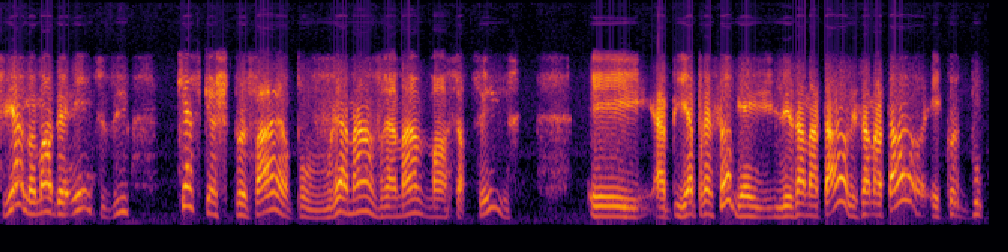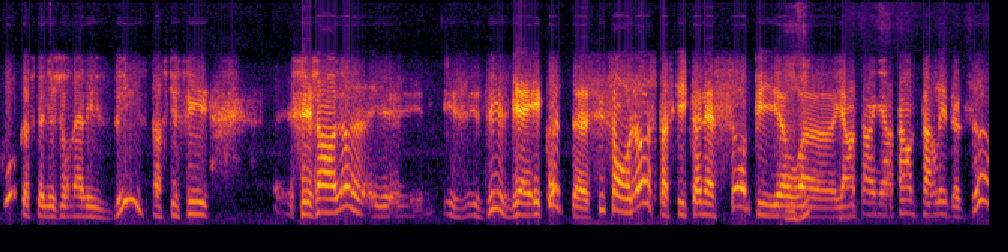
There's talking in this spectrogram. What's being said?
tu viens à un moment donné, tu dis qu'est-ce que je peux faire pour vraiment, vraiment m'en sortir? Et, puis après ça, bien, les amateurs, les amateurs écoutent beaucoup ce que les journalistes disent parce que c'est ces gens-là, ils, ils se disent bien, écoute, euh, s'ils sont là, c'est parce qu'ils connaissent ça, puis euh, euh, ils, entendent, ils entendent parler de ça.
